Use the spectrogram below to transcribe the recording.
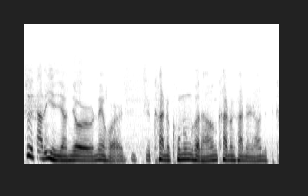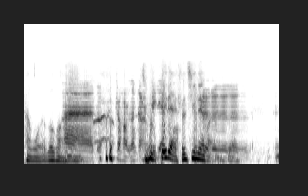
最大的印象就是那会儿就看着空中课堂，看着看着，然后就看过歌狂。哎，对，正好咱赶上 非典时期那会儿。对对对对对。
